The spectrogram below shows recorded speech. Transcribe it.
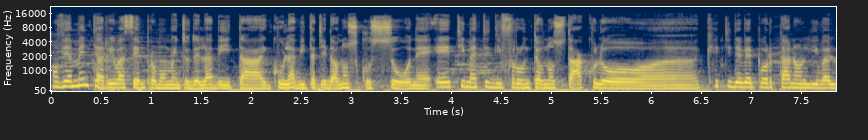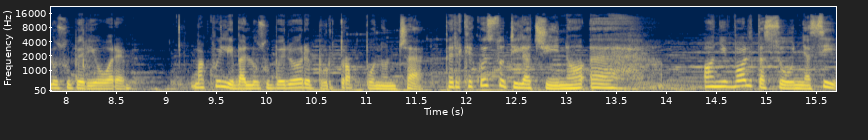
Ovviamente arriva sempre un momento della vita in cui la vita ti dà uno scossone e ti mette di fronte a un ostacolo eh, che ti deve portare a un livello superiore. Ma qui il livello superiore purtroppo non c'è, perché questo tilacino eh, ogni volta sogna, sì,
